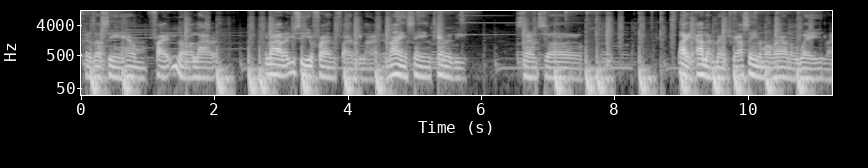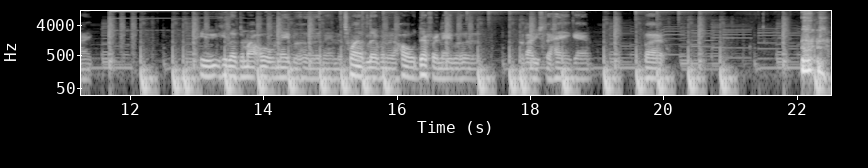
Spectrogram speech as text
because I seen him fight. You know, a lot of, a lot of. You see your friends fight a lot, and I ain't seen Kennedy since uh like elementary. I seen him around the way. Like he he lived in my old neighborhood, and the twins live in a whole different neighborhood that I used to hang in. But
